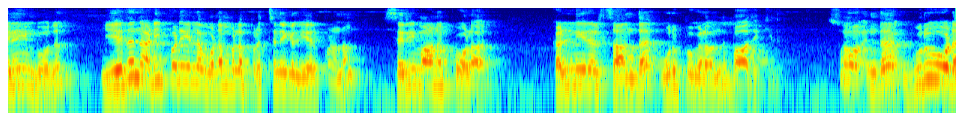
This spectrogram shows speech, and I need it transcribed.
இணையும் போது எதன் அடிப்படையில் உடம்புல பிரச்சனைகள் ஏற்படும்னா செரிமான கோளாறு கல்லீரல் சார்ந்த உறுப்புகளை வந்து பாதிக்குது. ஸோ இந்த குருவோட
